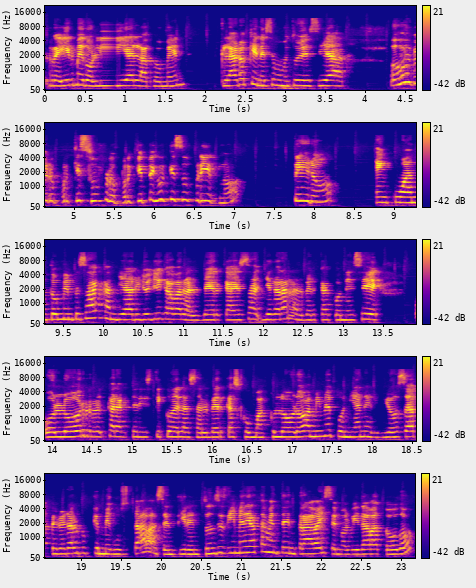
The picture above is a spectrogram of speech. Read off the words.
reír me dolía el abdomen. Claro que en ese momento yo decía, ay, pero ¿por qué sufro? ¿Por qué tengo que sufrir, no? Pero en cuanto me empezaba a cambiar y yo llegaba a la alberca, esa, llegar a la alberca con ese olor característico de las albercas como a cloro, a mí me ponía nerviosa, pero era algo que me gustaba sentir. Entonces inmediatamente entraba y se me olvidaba todo.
